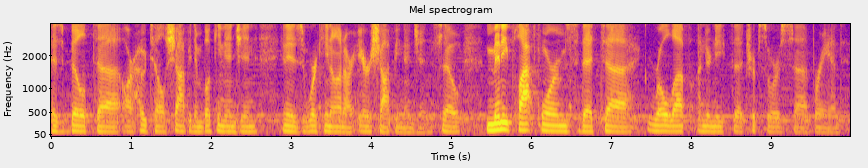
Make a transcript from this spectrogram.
has built uh, our hotel shopping and booking engine, and is working on our air shopping engine. So many platforms that uh, roll up underneath the TripSource uh, brand.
